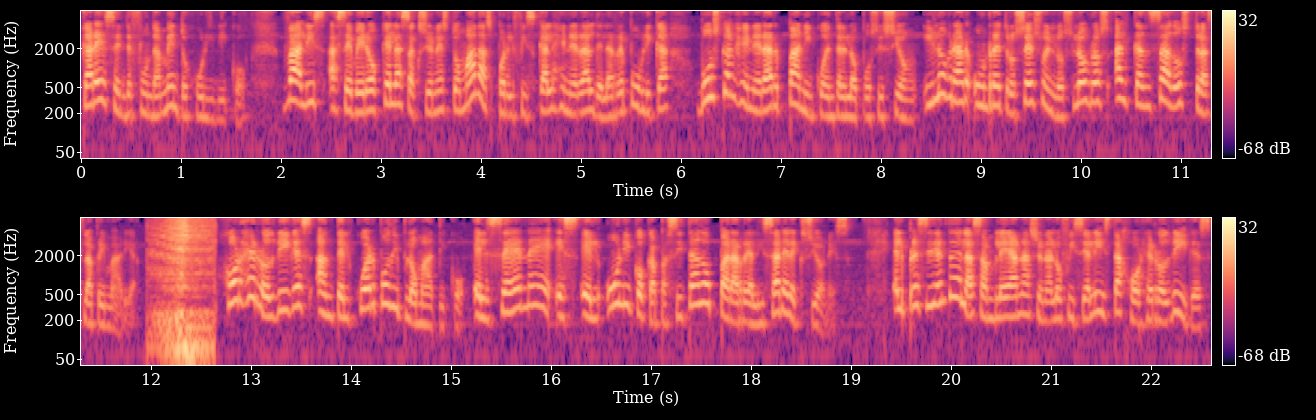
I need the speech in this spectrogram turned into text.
carecen de fundamento jurídico. Valis aseveró que las acciones tomadas por el fiscal general de la República buscan generar pánico entre la oposición y lograr un retroceso en los logros alcanzados tras la primaria. Jorge Rodríguez ante el cuerpo diplomático. El CNE es el único capacitado para realizar elecciones. El presidente de la Asamblea Nacional Oficialista, Jorge Rodríguez,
